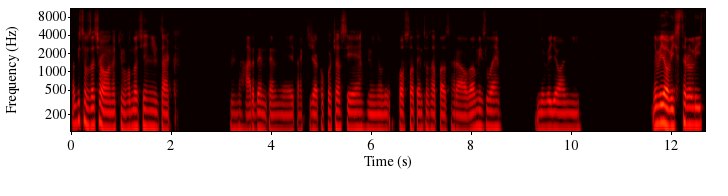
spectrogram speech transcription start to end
Aby som začal nejakým hodnotením, tak Harden ten je taktiež ako počasie. Minulý posled tento zápas hral veľmi zle. Nevedel ani nevedel vystreliť.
